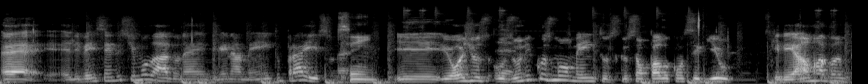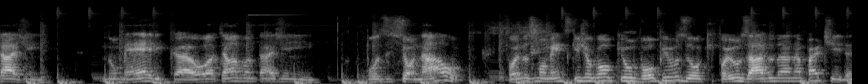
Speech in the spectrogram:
É, ele vem sendo estimulado, né, em treinamento pra isso, né? Sim. E, e hoje os, os únicos momentos que o São Paulo conseguiu criar uma vantagem numérica ou até uma vantagem posicional foi nos momentos que jogou que o Volpe usou, que foi usado na, na partida.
